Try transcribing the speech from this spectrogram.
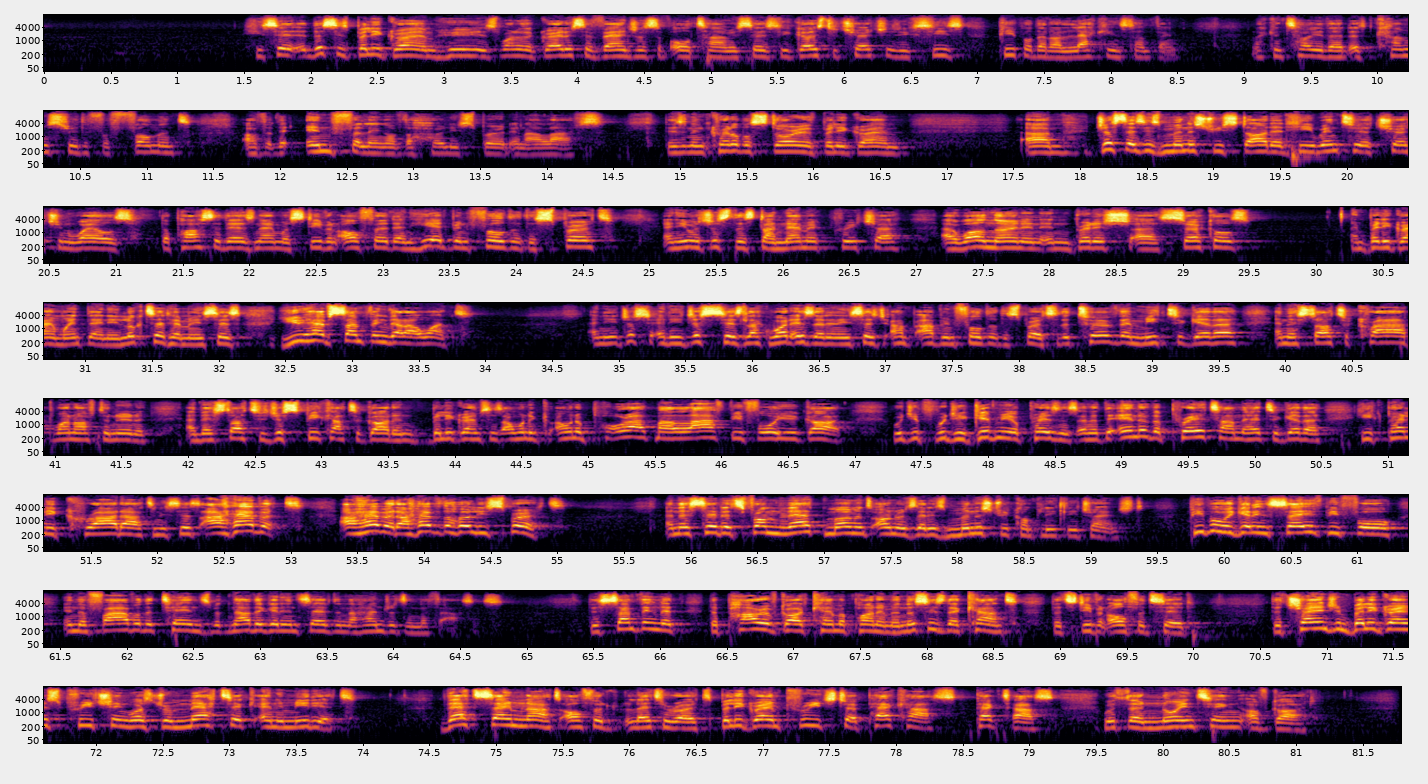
He said, This is Billy Graham, who is one of the greatest evangelists of all time. He says he goes to churches, he sees people that are lacking something. And I can tell you that it comes through the fulfillment of the infilling of the Holy Spirit in our lives. There's an incredible story of Billy Graham. Um, just as his ministry started, he went to a church in Wales. The pastor there's name was Stephen Olford, and he had been filled with the Spirit, and he was just this dynamic preacher, uh, well known in, in British uh, circles. And Billy Graham went there and he looked at him and he says, You have something that I want. And he just and he just says, like, what is it? And he says, I've been filled with the Spirit. So the two of them meet together and they start to cry out one afternoon and they start to just speak out to God. And Billy Graham says, I want to I want to pour out my life before you, God. Would you would you give me your presence? And at the end of the prayer time they had together, he apparently cried out and he says, I have it. I have it. I have the Holy Spirit. And they said it's from that moment onwards that his ministry completely changed. People were getting saved before in the five or the tens, but now they're getting saved in the hundreds and the thousands. There's something that the power of God came upon him, and this is the account that Stephen Olford said. The change in Billy Graham's preaching was dramatic and immediate. That same night, Olford later wrote, Billy Graham preached to a packed house, packed house with the anointing of God.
